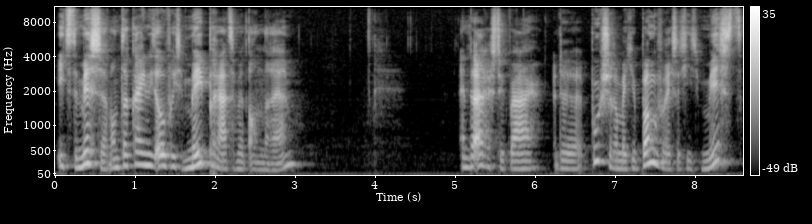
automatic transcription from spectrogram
iets te missen. Want dan kan je niet over iets meepraten met anderen. Hè? En daar is natuurlijk waar de pusher een beetje bang voor is. Dat je iets mist.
